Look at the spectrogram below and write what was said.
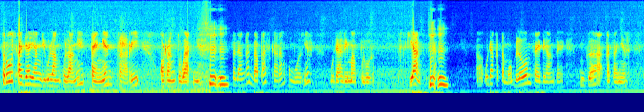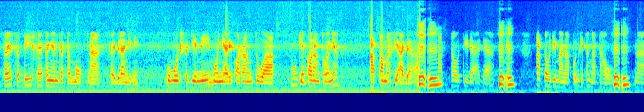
Terus aja yang diulang-ulangi pengen cari orang tuanya. Mm-mm. Sedangkan Bapak sekarang umurnya udah 50 sekian. ya. Mm-mm. Eh, udah ketemu belum? Saya bilang teh, enggak katanya. Saya sedih, saya pengen ketemu. Nah, saya bilang gini, umur segini mau nyari orang tua, mungkin orang tuanya apa masih ada Mm-mm. atau tidak ada, ya. Atau di mana pun kita nggak tahu. Mm-mm. Nah,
